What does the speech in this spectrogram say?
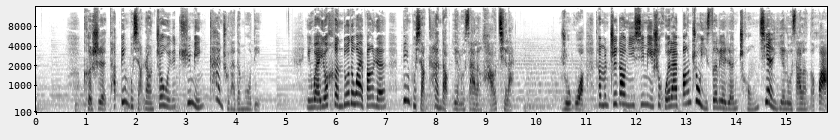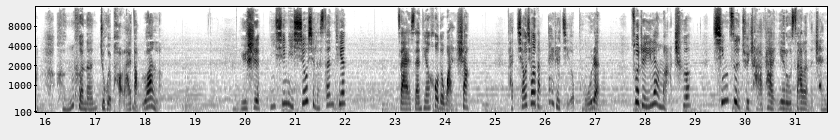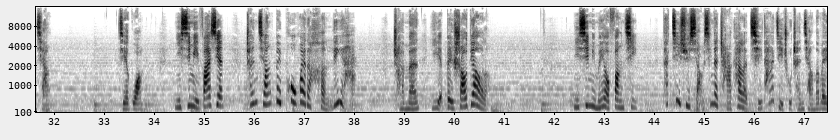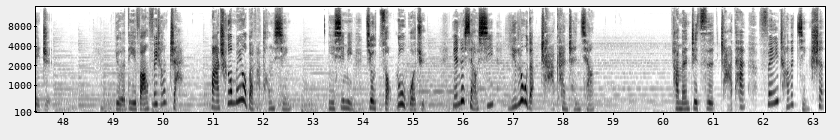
可是他并不想让周围的居民看出他的目的。因为有很多的外邦人并不想看到耶路撒冷好起来。如果他们知道尼西米是回来帮助以色列人重建耶路撒冷的话，很可能就会跑来捣乱了。于是尼西米休息了三天，在三天后的晚上，他悄悄的带着几个仆人，坐着一辆马车，亲自去查看耶路撒冷的城墙。结果。尼西米发现城墙被破坏的很厉害，城门也被烧掉了。尼西米没有放弃，他继续小心的查看了其他几处城墙的位置。有的地方非常窄，马车没有办法通行，尼西米就走路过去，沿着小溪一路的查看城墙。他们这次查探非常的谨慎。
